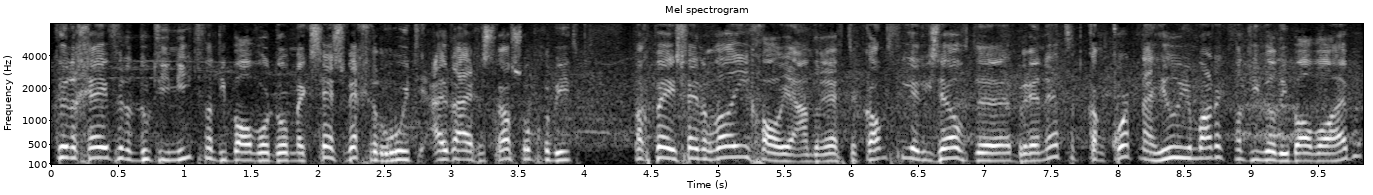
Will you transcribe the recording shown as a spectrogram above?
kunnen geven. Dat doet hij niet. Want die bal wordt door Max 6 weggeroeid uit eigen strafschopgebied. Mag PSV nog wel ingooien aan de rechterkant via diezelfde Brenet. Het kan kort naar Hiljemark, want die wil die bal wel hebben.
